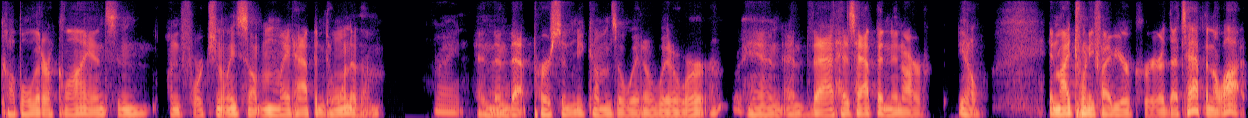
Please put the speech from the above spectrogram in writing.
couple that are clients and unfortunately something might happen to one of them. Right and then that person becomes a widow widower. And and that has happened in our you know in my 25 year career that's happened a lot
